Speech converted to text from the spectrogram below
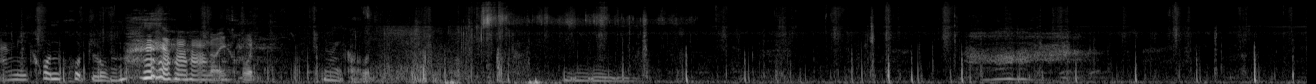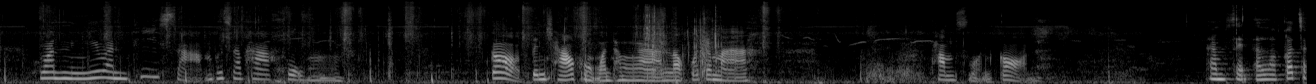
อันนี้คนขุดหลุม หน่อยขดหน่อยขุดอืมวันนี้วันที่ 3 พฤษภาคม ก็เป็นเช้าของวันทำงานเราก็จะมาทำสวนก่อน ทำเสร็จแล้วเราก็จะ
